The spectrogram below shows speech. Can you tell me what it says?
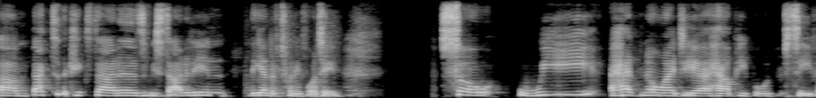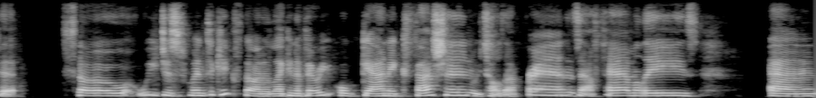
um, back to the Kickstarters, we started in the end of 2014. So we had no idea how people would receive it. So we just went to Kickstarter, like in a very organic fashion. We told our friends, our families, and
